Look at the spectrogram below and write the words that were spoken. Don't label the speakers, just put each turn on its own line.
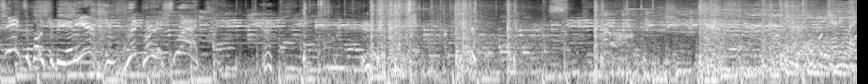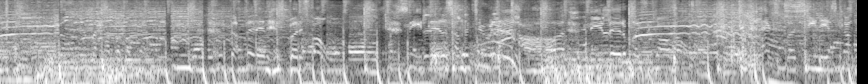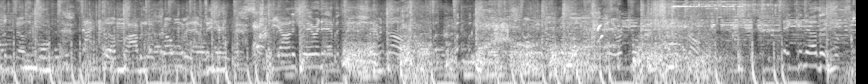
She ain't supposed to be in here! Rip her to shreds!
But his phone. Need a little something to rely on. Need a little place to call home. Expert genius themselves into Dr. Marvin coming after you. The honest, rare, everything is there and done. Take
